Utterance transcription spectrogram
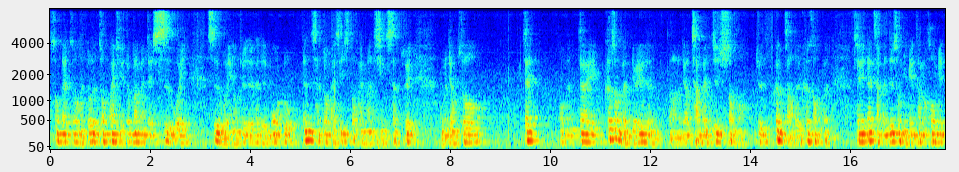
宋代之后，很多的宗派其实都慢慢在式微、式微哦，就是开始没落。但是禅宗还是一直都还蛮兴盛。所以我们讲说，在我们在课诵本有一本呃叫《禅门日诵》哦，就是更早的课诵本。现在在禅门日诵里面，他们后面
